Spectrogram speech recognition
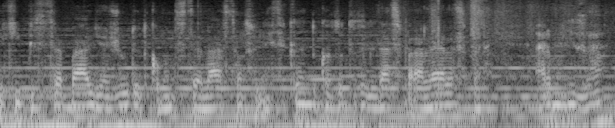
Equipes de trabalho e ajuda do Comando Estelar estão se unificando com as outras unidades paralelas para harmonizar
